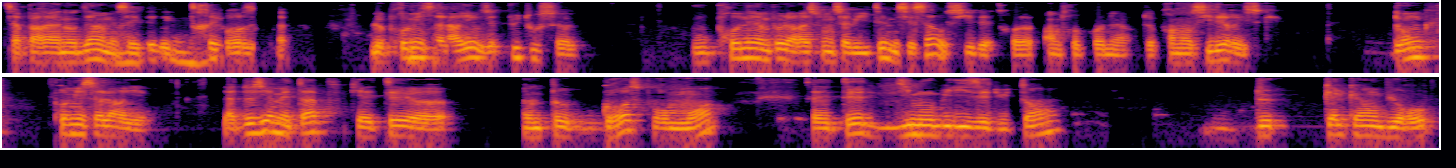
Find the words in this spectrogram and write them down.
Ça paraît anodin, mais ça a été des très grosses étapes. Le premier salarié, vous êtes plus tout seul. Vous prenez un peu la responsabilité, mais c'est ça aussi d'être entrepreneur, de prendre aussi des risques. Donc, premier salarié. La deuxième étape qui a été euh, un peu grosse pour moi, ça a été d'immobiliser du temps de quelqu'un au bureau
